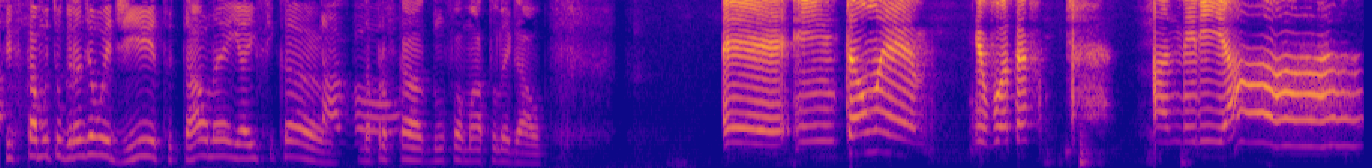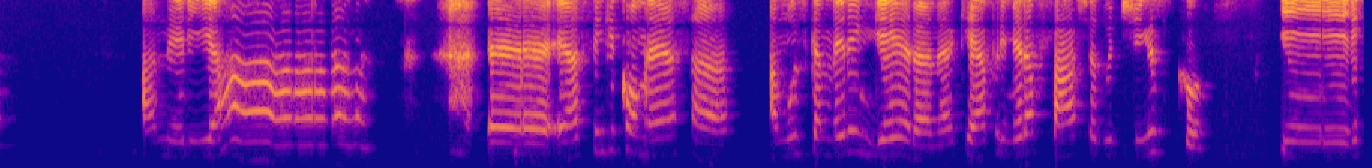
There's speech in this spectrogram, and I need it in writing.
se ficar muito grande, eu edito e tal, né? E aí fica. Tá dá pra ficar num formato legal. É, então é. Eu vou até. Aneria, Aneria. É, é assim que começa a música merengueira, né? Que é a primeira faixa do disco. E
